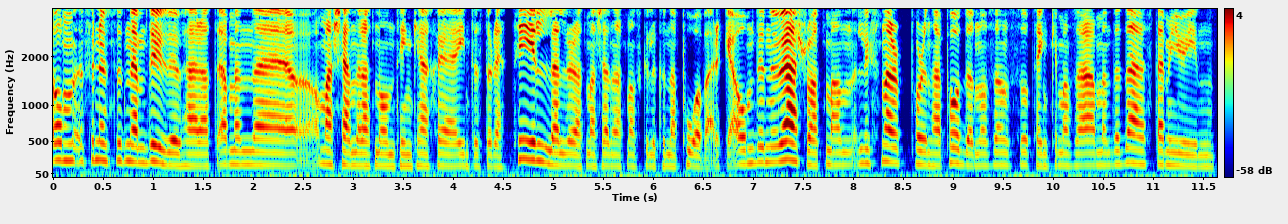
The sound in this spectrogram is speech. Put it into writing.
om, för nu så nämnde ju du här att ja, men, eh, om man känner att någonting kanske inte står rätt till eller att man känner att man skulle kunna påverka. Om det nu är så att man lyssnar på den här podden och sen så tänker man så här, ja, men det där stämmer ju in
